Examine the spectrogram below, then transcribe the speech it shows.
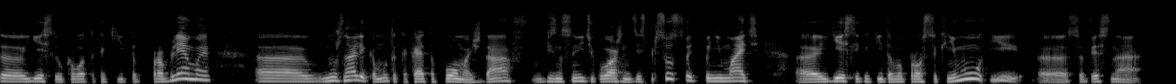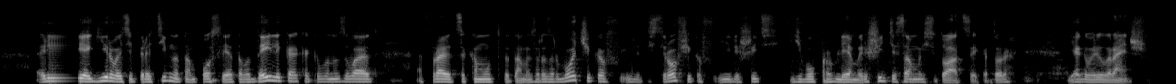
э, есть ли у кого-то какие-то проблемы, нужна ли кому-то какая-то помощь, да, бизнес-аналитику важно здесь присутствовать, понимать, э, есть ли какие-то вопросы к нему и, э, соответственно, реагировать оперативно там после этого дейлика, как его называют, отправиться кому-то там из разработчиков или тестировщиков и решить его проблемы, решить те самые ситуации, которых я говорил раньше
